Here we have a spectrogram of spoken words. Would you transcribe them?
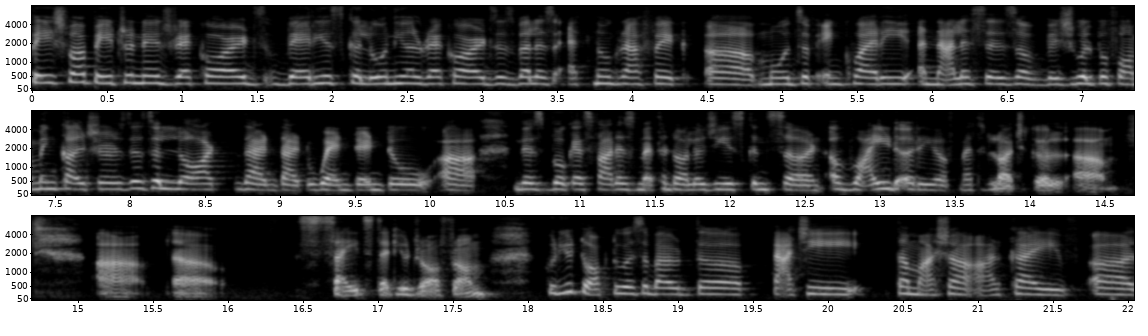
Peshwa patronage records, various colonial records, as well as ethnographic uh, modes of inquiry, analysis of visual performing cultures. There's a lot that that went into uh, this book as far as methodology is concerned. A wide array of methodological um, uh, uh sites that you draw from. Could you talk to us about the Patchy Tamasha archive uh,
